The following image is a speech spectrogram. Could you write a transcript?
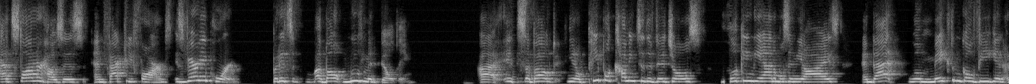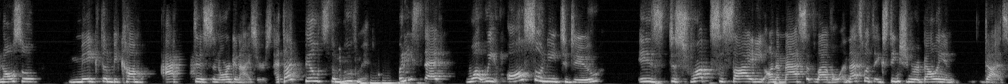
at slaughterhouses and factory farms, is very important, but it's about movement building. Uh, it's about you know people coming to the vigils, looking the animals in the eyes, and that will make them go vegan and also make them become activists and organizers, and that builds the movement. But he said what we also need to do is disrupt society on a massive level, and that's what the Extinction Rebellion does.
